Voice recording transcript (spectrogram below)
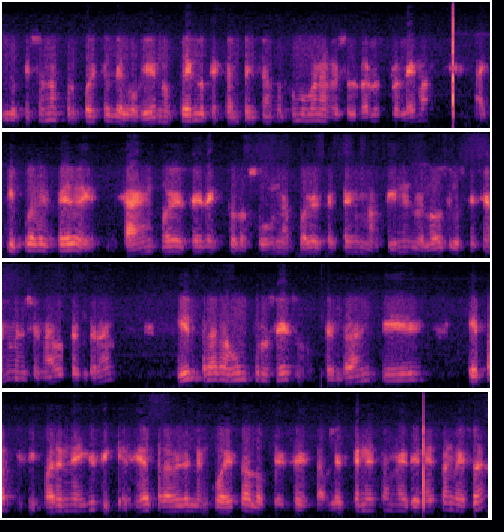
lo que son las propuestas del gobierno, qué es lo que están pensando, cómo van a resolver los problemas. Aquí puede ser Jaén, puede ser Héctor Osuna, puede ser Pedro Martínez Veloz, y los que se han mencionado tendrán que entrar a un proceso, tendrán que, participar en ellos y que sea a través de la encuesta lo que se establezca en esta, en esta mesa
